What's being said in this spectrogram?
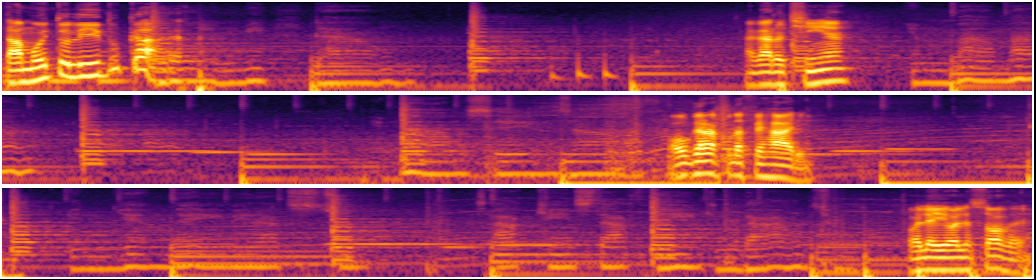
Tá muito lindo, cara. A garotinha. Olha o gráfico da Ferrari. Olha aí, olha só, velho.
